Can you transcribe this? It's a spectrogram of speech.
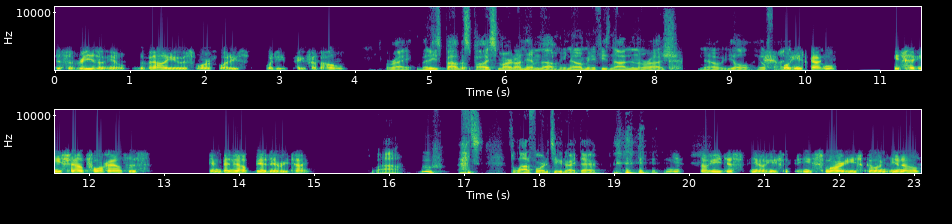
is the reason you know the value is worth what he's what he paid for the home. Right but he's probably it's probably smart on him though you know i mean if he's not in the rush you know you'll he'll find well him. he's gotten he's he's found four houses and been outbid every time wow Whew. that's that's a lot of fortitude right there yeah so he just, you know, he's he's smart. He's going, you know,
